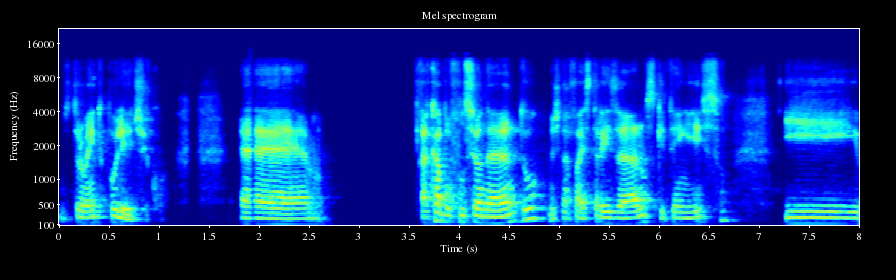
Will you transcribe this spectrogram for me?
instrumento político. É, acabou funcionando, já faz três anos que tem isso, e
